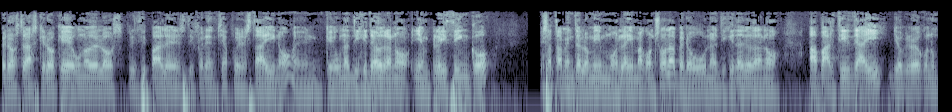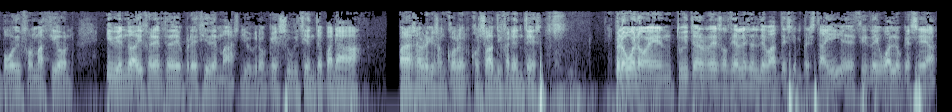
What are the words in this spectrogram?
Pero, ostras, creo que uno de los principales diferencias pues está ahí, ¿no? En que una es digital y otra no. Y en Play 5 exactamente lo mismo, es la misma consola, pero una es digital y otra no. A partir de ahí, yo creo que con un poco de información y viendo la diferencia de precio y demás, yo creo que es suficiente para, para saber que son consolas diferentes. Pero bueno, en Twitter, en redes sociales, el debate siempre está ahí, es decir, da igual lo que sea.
